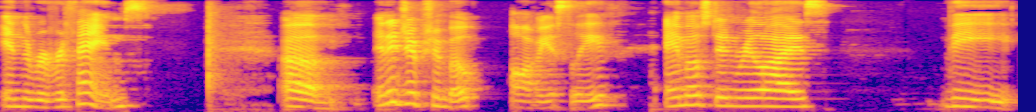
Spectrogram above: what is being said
in the River Thames. Um, an Egyptian boat, obviously. Amos didn't realize the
